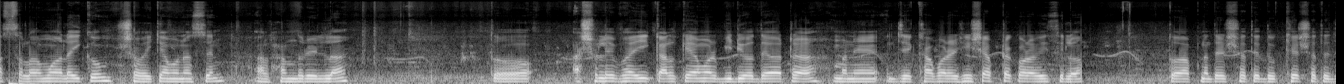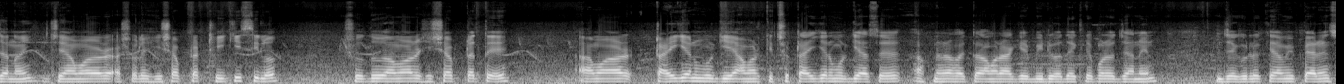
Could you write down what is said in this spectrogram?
আসসালামু আলাইকুম, সবাই কেমন আছেন? আলহামদুলিল্লাহ। তো আসলে ভাই, কালকে আমার ভিডিও দেওয়াটা মানে যে খাবারের হিসাবটা করা হয়েছিল, তো আপনাদের সাথে দুঃখের সাথে জানাই যে আমার আসলে হিসাবটা ঠিকই ছিল। শুধু আমার হিসাবটাতে আমার টাইগার মুরগি, আমার কিছু টাইগার মুরগি আছে, আপনারা হয়তো আমার আগের ভিডিও দেখলে পরেও জানেন, যেগুলোকে আমি প্যারেন্টস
